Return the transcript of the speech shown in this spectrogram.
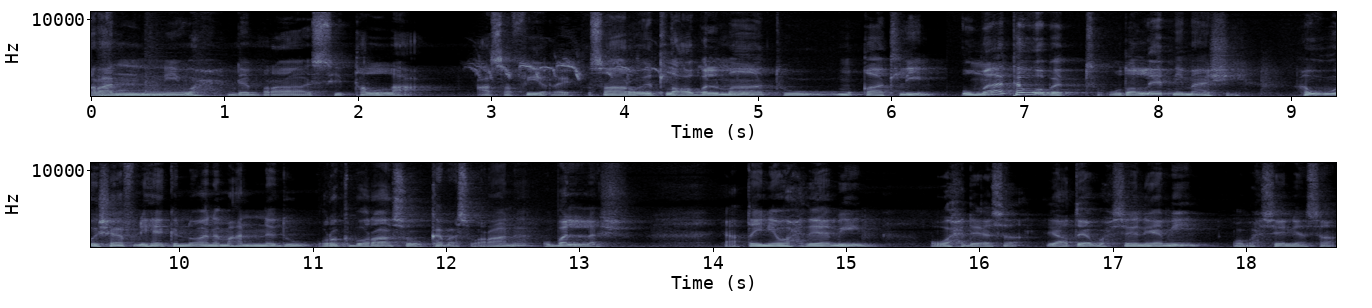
رني وحدة براسي طلع عصافير هيك صاروا يطلعوا بالمات ومقاتلين. وما توبت وضليتني ماشي. هو شافني هيك إنه أنا معند وركبه راسه وكبس ورانا وبلش. يعطيني وحدة يمين. ووحدة يسار. يعطي أبو حسين يمين وأبو حسين يسار.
